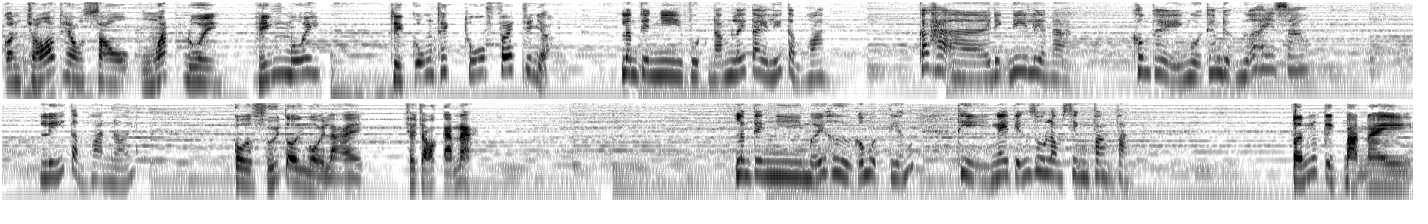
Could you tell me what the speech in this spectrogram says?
con chó theo sau ngoắt đuôi Hính mũi Thì cũng thích thú phết chứ nhỉ Lâm Tiền Nhi vụt nắm lấy tay Lý Tẩm Hoan. Các hạ định đi liền à? Không thể ngồi thêm được nữa hay sao? Lý Tẩm Hoan nói Cô xúi tôi ngồi lại Cho chó cắn à Lâm Tiên Nhi mới hừ có một tiếng Thì nghe tiếng du long sinh vang vẳng. Tấn kịch bản này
